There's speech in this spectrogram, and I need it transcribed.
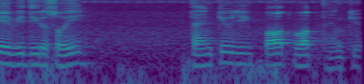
ਕੇਵੀ ਦੀ ਰਸੋਈ। ਥੈਂਕ ਯੂ ਜੀ ਬਹੁਤ ਬਹੁਤ ਥੈਂਕ ਯੂ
